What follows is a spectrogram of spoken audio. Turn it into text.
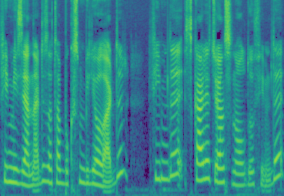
Filmi izleyenler de zaten bu kısmı biliyorlardır. Filmde Scarlett Johansson olduğu filmde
